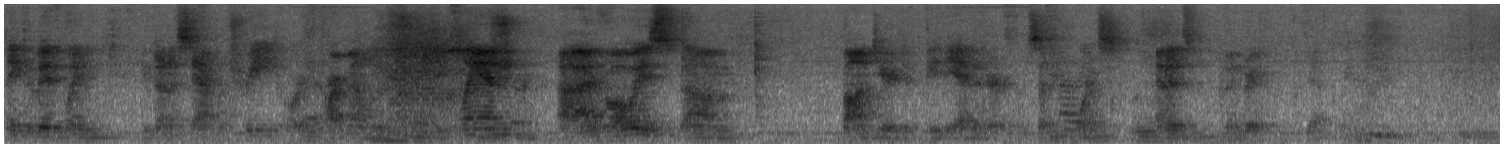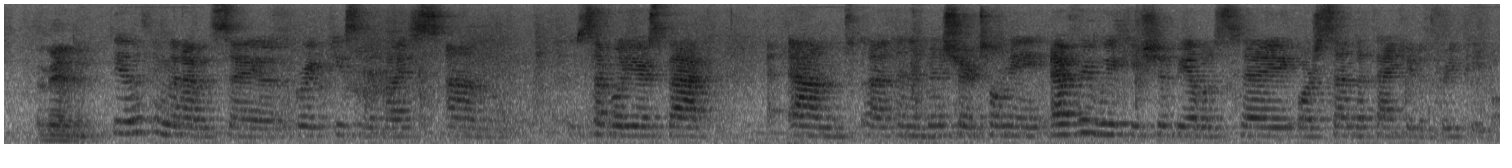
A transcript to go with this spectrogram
think of it when you've done a staff retreat or a departmental strategic plan. Sure. Uh, I've always, um, volunteered to be the editor of such Oh, reports, and it's been great. Amanda. The other thing that I would say, a great piece of advice, um, several years back, um, uh, an administrator told me, every week you should be able to say or send a thank you to three people.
